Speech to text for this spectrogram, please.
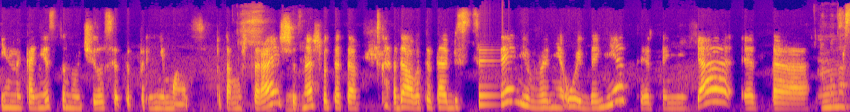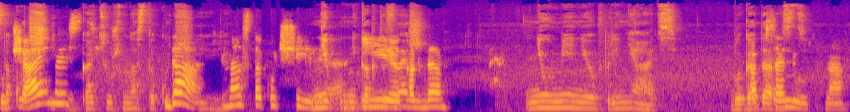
и наконец-то научилась это принимать. Потому что раньше, знаешь, вот это, да, вот это обесценивание, ой, да нет, это не я, это ну, нас случайность. Так учили, Катюш, нас так учили. Да, нас так учили. Не, не, как и знаешь, когда... Неумению принять благодарность. Абсолютно.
